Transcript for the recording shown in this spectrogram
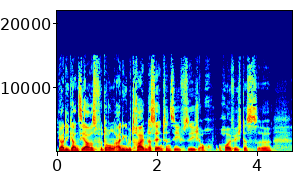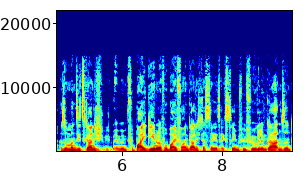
ja, die Ganzjahresfütterung, einige betreiben das sehr intensiv, sehe ich auch häufig, dass äh, also man sieht es gar nicht im Vorbeigehen oder Vorbeifahren, gar nicht, dass da jetzt extrem viel Vögel im Garten sind.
